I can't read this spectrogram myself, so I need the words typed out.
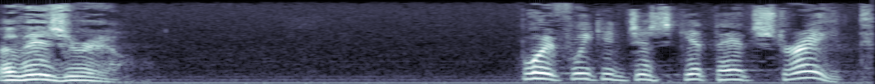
of Israel. Boy, if we could just get that straight.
